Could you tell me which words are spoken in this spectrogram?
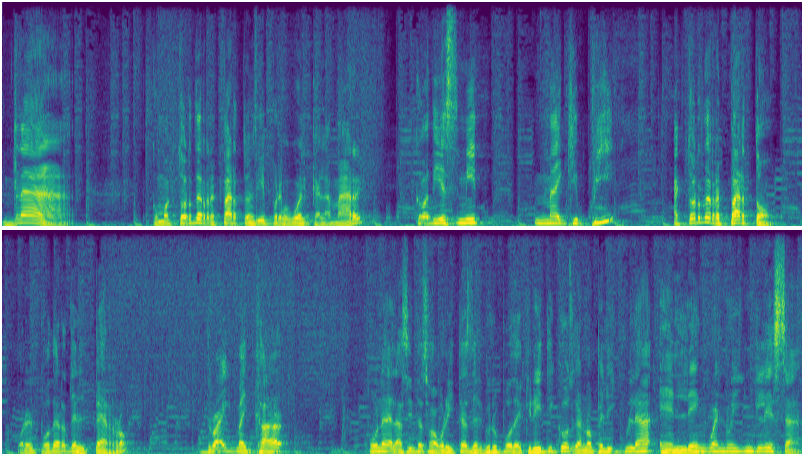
gana como actor de reparto en sí por el juego El Calamar, Cody Smith, Mikey P, actor de reparto por El Poder del Perro, Drive My Car, una de las cintas favoritas del grupo de críticos, ganó película en lengua no inglesa.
